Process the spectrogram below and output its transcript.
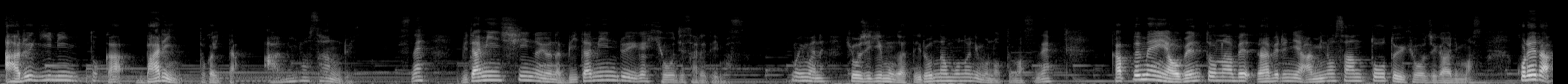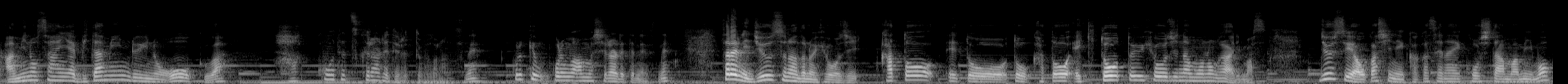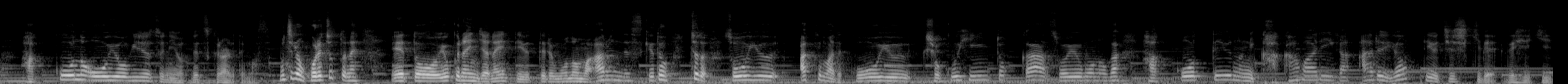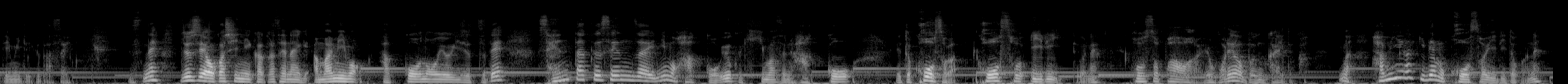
アルギニンとかバリンとかいったアミノ酸類。ですね。ビタミン C のようなビタミン類が表示されています。もう今ね表示義務があっていろんなものにも載ってますね。カップ麺やお弁当のラベルにアミノ酸等という表示があります。これらアミノ酸やビタミン類の多くは発酵で作られてるってことなんですね。これこれもあんま知られてないですね。さらにジュースなどの表示加糖、えっと、と加糖液糖という表示なものがあります。ジュースやお菓子に欠かせないこうした甘みも発酵の応用技術によって作られていますもちろんこれちょっとね、えーと、良くないんじゃないって言ってるものもあるんですけどちょっとそういうあくまでこういう食品とかそういうものが発酵っていうのに関わりがあるよっていう知識でぜひ聞いてみてくださいですね。ジュースやお菓子に欠かせない甘みも発酵の応用技術で、洗濯洗剤にも発酵。よく聞きますよね。発酵。えっと、酵素が、酵素入りとかね。酵素パワーが汚れを分解とか。今歯磨きでも酵素入りとかね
